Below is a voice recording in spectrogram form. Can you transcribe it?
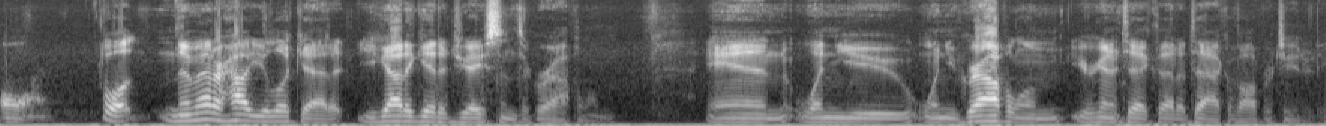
on. Well, no matter how you look at it, you got to get adjacent to grapple him. And when you when you grapple him, you're going to take that attack of opportunity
